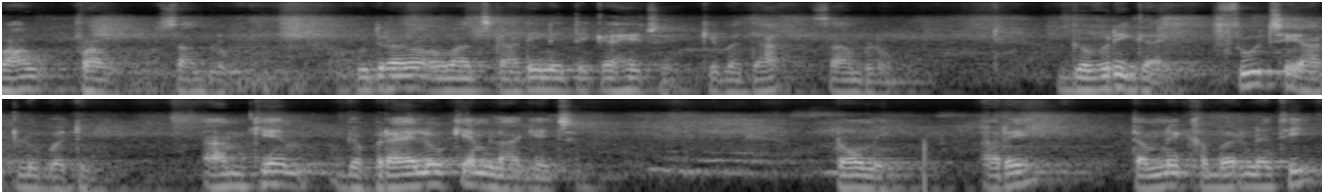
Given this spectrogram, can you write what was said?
વાવ વાવ, સાંભળો. કૂતરાનો અવાજ કાઢીને તે કહે છે કે, બધા સાંભળો. ગૌરી ગાય, શું છે આટલું બધું? આમ કેમ? ગભરાયેલો કેમ લાગે છે? ટોમી, અરે તમને ખબર નથી?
